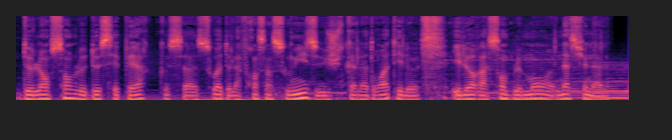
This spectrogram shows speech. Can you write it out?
de l'ensemble de ses pairs, que ce soit de la France insoumise jusqu'à la droite et le Rassemblement national.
